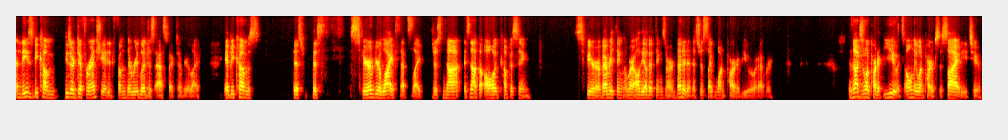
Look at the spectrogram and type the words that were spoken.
And these become these are differentiated from the religious aspect of your life. It becomes this this sphere of your life that's like just not it's not the all encompassing sphere of everything where all the other things are embedded in. It's just like one part of you or whatever. It's not just one part of you it's only one part of society too.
